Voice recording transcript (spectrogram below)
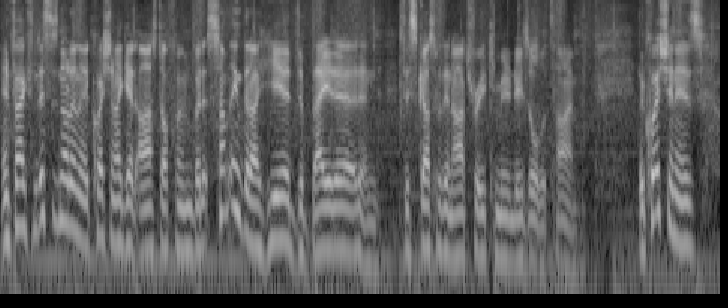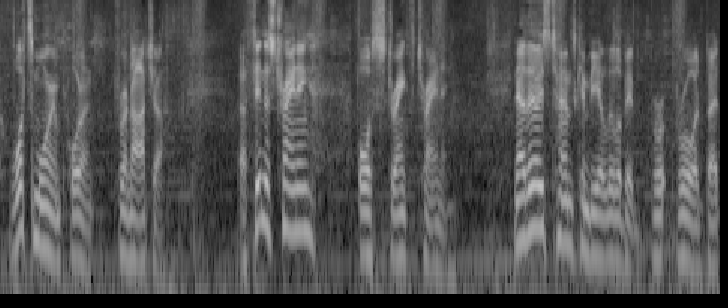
In fact, this is not only a question I get asked often, but it's something that I hear debated and discussed within archery communities all the time. The question is, what's more important for an archer? A fitness training or strength training? Now those terms can be a little bit broad, but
